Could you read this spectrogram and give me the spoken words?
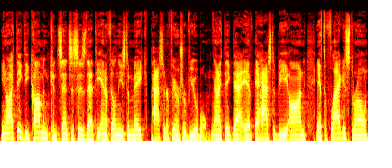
you know I think the common consensus is that the NFL needs to make pass interference reviewable, and I think that if it has to be on if the flag is thrown,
